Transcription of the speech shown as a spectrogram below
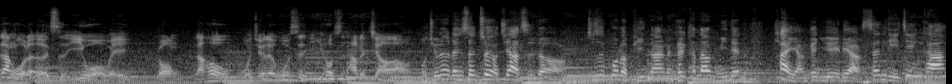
让我的儿子以我为荣，然后我觉得我是以后是他的骄傲。我觉得人生最有价值的，就是过了平安，可以看到明天的太阳跟月亮，身体健康，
